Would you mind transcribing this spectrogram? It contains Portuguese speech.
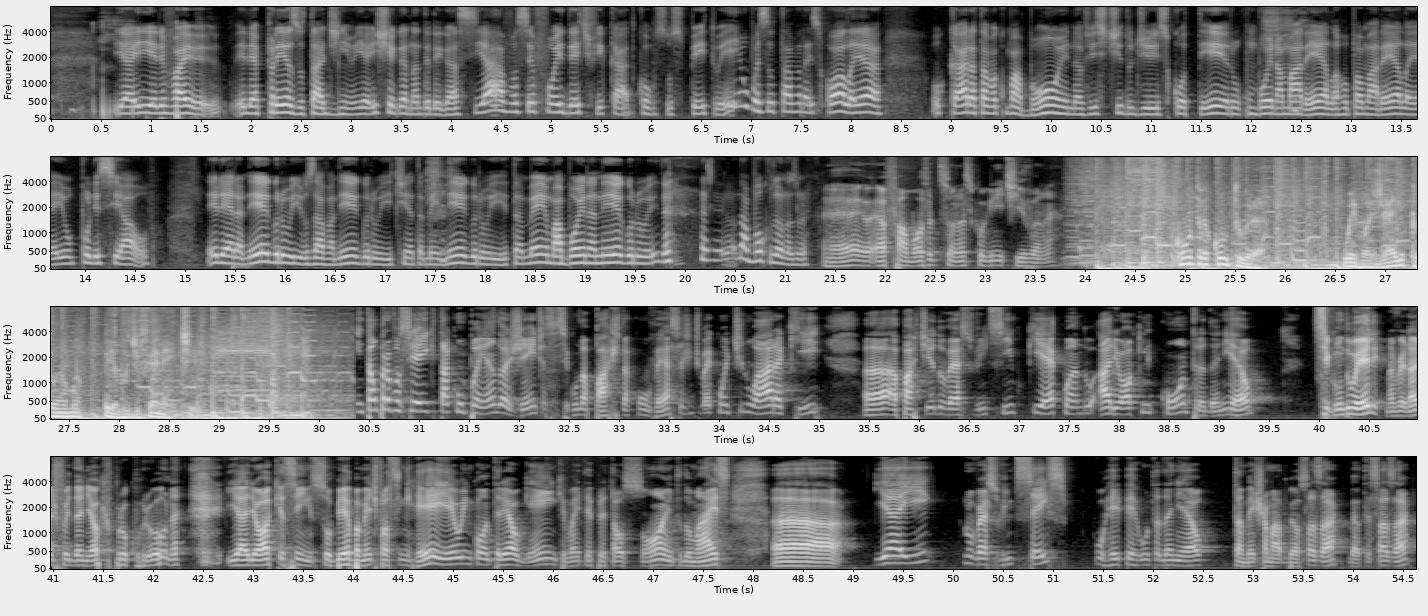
e aí ele vai. Ele é preso, tadinho. E aí chega na delegacia, ah, você foi identificado como suspeito. Eu, mas eu tava na escola e a, o cara tava com uma boina, vestido de escoteiro, com boina amarela, roupa amarela. E aí o policial. Ele era negro e usava negro, e tinha também negro, e também uma boina negro. E... Nabucodonosor. É, é a famosa dissonância cognitiva, né? Contra a cultura. O evangelho clama pelo diferente. Então, para você aí que está acompanhando a gente, essa segunda parte da conversa, a gente vai continuar aqui uh, a partir do verso 25, que é quando Arioque encontra Daniel. Segundo ele, na verdade foi Daniel que o procurou, né? E Arioque, assim, soberbamente fala assim: Rei, hey, eu encontrei alguém que vai interpretar o sonho e tudo mais. Uh, e aí, no verso 26, o rei pergunta a Daniel, também chamado Belsazar, Beltesazar,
